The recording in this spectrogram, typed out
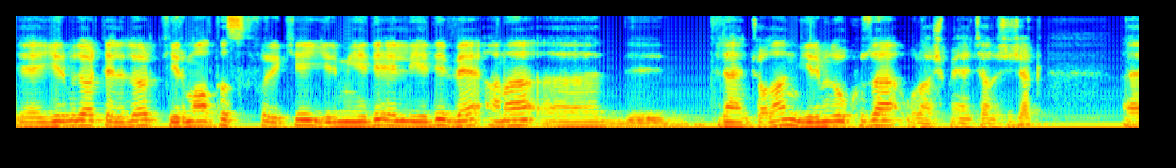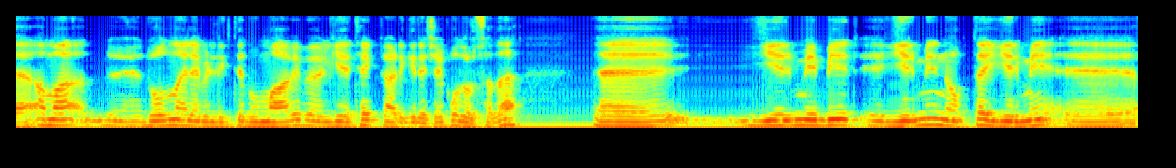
24.54, 26.02, 27.57 ve ana e, direnç olan 29'a ulaşmaya çalışacak. E, ama e, Dolunay ile birlikte bu mavi bölgeye tekrar girecek olursa da e, 21 e, 20.20 e,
